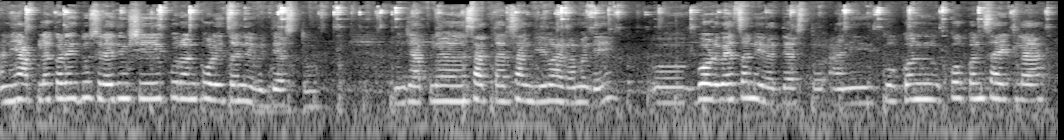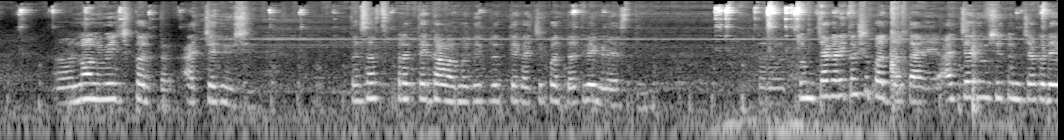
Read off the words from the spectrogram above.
आणि आपल्याकडे दुसऱ्या दिवशी पुरणपोळीचा नैवेद्य असतो. म्हणजे आपल्या सातार सांगली भागामध्ये गोडव्याचा नैवेद्य असतो. आणि कोकण कोकण साईडला नॉनव्हेज करतात आजच्या दिवशी. तसंच प्रत्येक गावामध्ये प्रत्येकाची पद्धत वेगळी असते. तर तुमच्याकडे कशी पद्धत आहे? आजच्या दिवशी तुमच्याकडे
